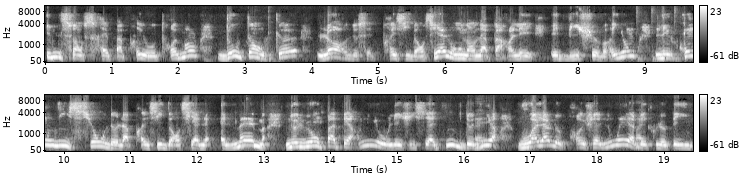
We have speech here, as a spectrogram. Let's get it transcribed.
il ne s'en serait pas pris autrement, d'autant que lors de cette présidentielle, on en a parlé, Edwige Chevrillon, les conditions de la présidentielle elle-même ne lui ont pas permis aux législatives de dire voilà le projet noué avec le pays.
